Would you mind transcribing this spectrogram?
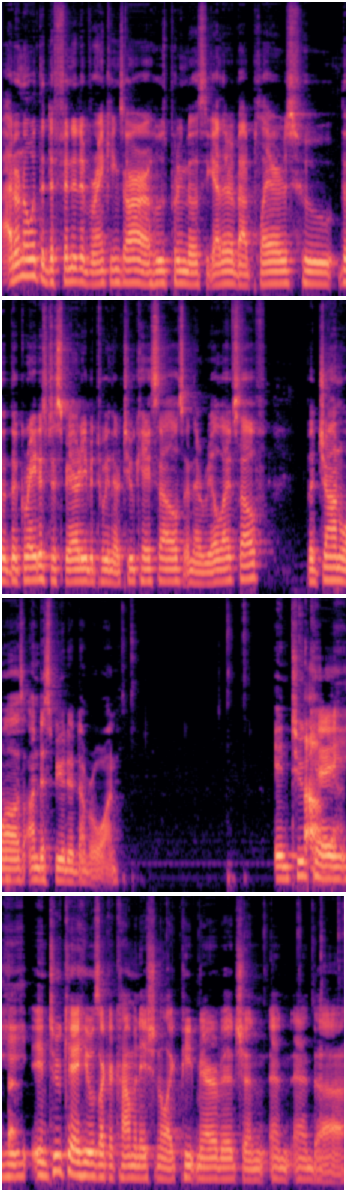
I don't know what the definitive rankings are or who's putting those together about players who the, the greatest disparity between their 2K selves and their real life self, but John Wall is undisputed number one. In 2K, oh, yeah, he in 2K he was like a combination of like Pete Maravich and and and uh,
